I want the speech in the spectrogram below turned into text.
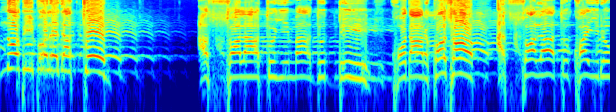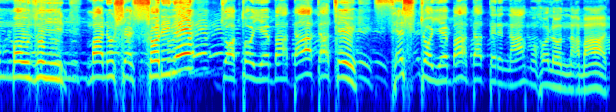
নবী বলে যাচ্ছেন। আসসালাতু ইমাদুদ্দিন, খোদার কসম আসসালাতু খায়রুম মাউজুইন মানুষের শরীরে যত এবাদাত আছে, শ্রেষ্ঠ এবাদাতের নাম হলো নামাজ।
